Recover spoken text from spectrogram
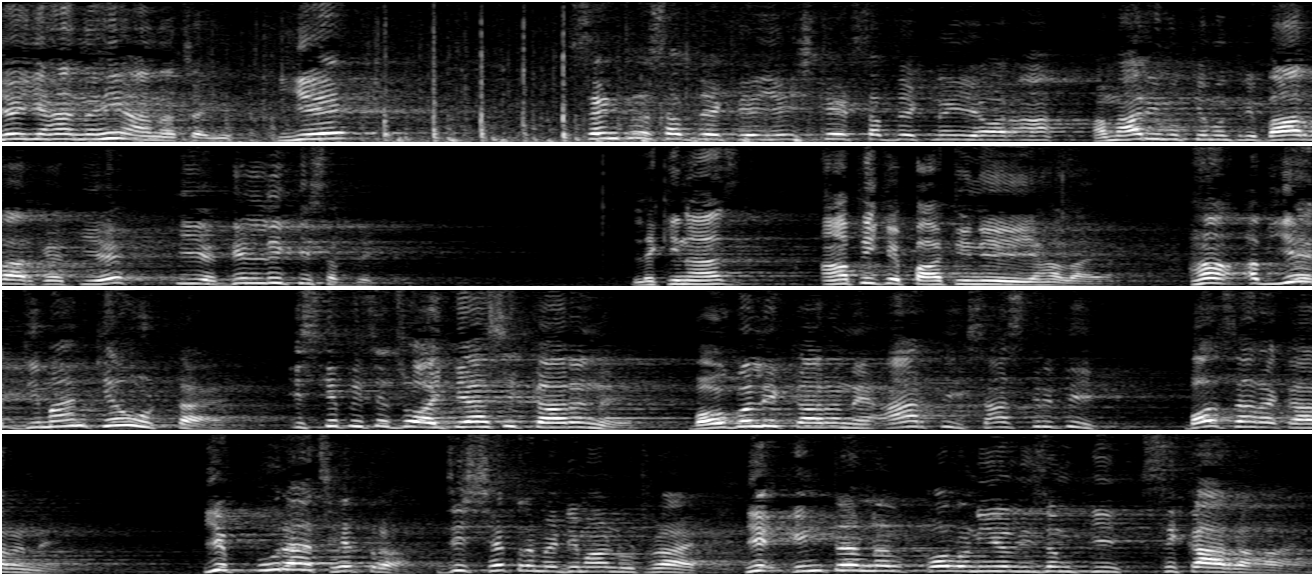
ये यहाँ नहीं आना चाहिए। ये सेंट्रल सब्जेक्ट है ये स्टेट सब्जेक्ट नहीं है और आ, हमारी मुख्यमंत्री बार बार कहती है कि ये दिल्ली की सब्जेक्ट है। लेकिन आज आप ही के पार्टी ने यहाँ लाया। हाँ अब ये डिमांड क्यों उठता है? इसके पीछे जो ऐतिहासिक कारण है भौगोलिक कारण है आर्थिक सांस्कृतिक बहुत सारा कारण है। ये पूरा क्षेत्र जिस क्षेत्र में डिमांड उठ रहा है ये इंटरनल कॉलोनियलिज्म की शिकार रहा है।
